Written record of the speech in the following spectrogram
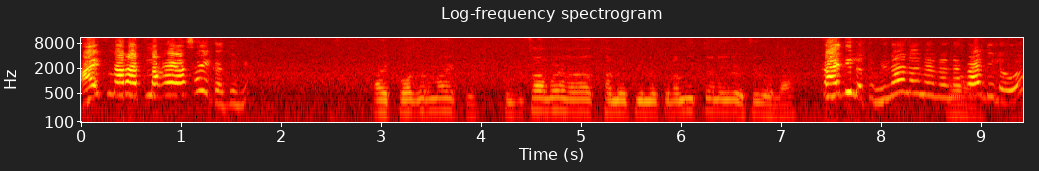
ऐकणारातला आहे असं आहे का तुम्ही? ऐकू वगैरे नाही ऐकू. तुझं चालू आहे ना खाणं पिणं तुला मिळतं नाही वेळ ठेवायला? काय दिलं तुम्ही? नाही नाही नाही नाही हा. काय दिलं हो?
